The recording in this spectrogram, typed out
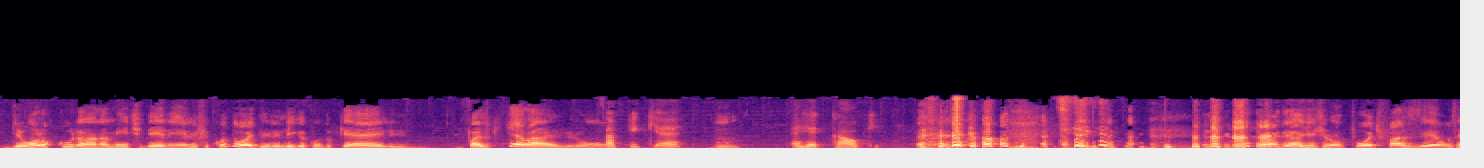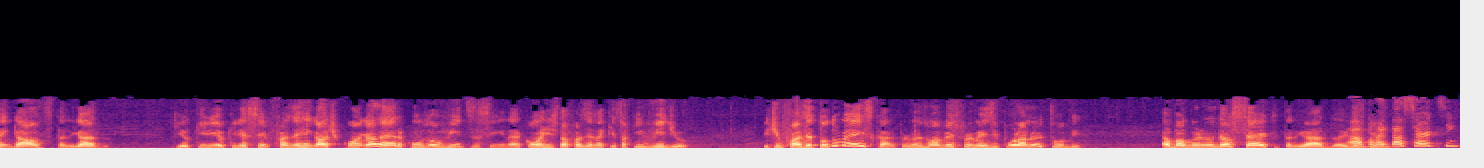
deu uma loucura lá na mente dele e ele ficou doido. Ele liga quando quer, ele faz o que quer lá. Virou um. Sabe o que, que é? Hum. É recalque. Ele ficou doido. E a gente não pôde fazer os hangouts, tá ligado? Que eu queria, eu queria sempre fazer hangout com a galera, com os ouvintes, assim, né? Como a gente tá fazendo aqui, só que em vídeo. E tipo, fazer todo mês, cara. Pelo menos uma vez por mês e pôr lá no YouTube. Aí o bagulho não deu certo, tá ligado? Aí Ah, fiquei- vai dar certo sim.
